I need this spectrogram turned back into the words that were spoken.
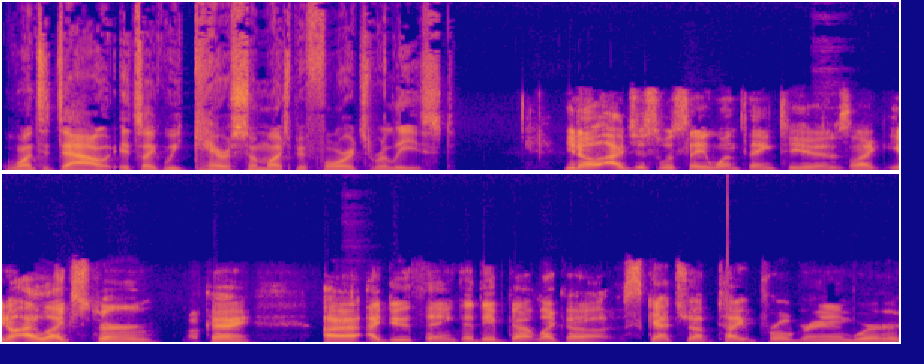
once it's out. It's like we care so much before it's released. You know, I just would say one thing to you is like, you know, I like Stern, okay? Uh, I do think that they've got like a SketchUp type program where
